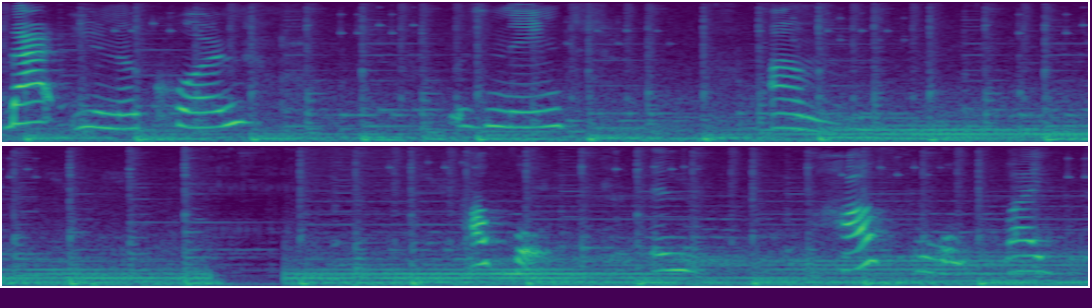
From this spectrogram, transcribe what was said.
That unicorn was named um, Huffle. And Huffle liked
